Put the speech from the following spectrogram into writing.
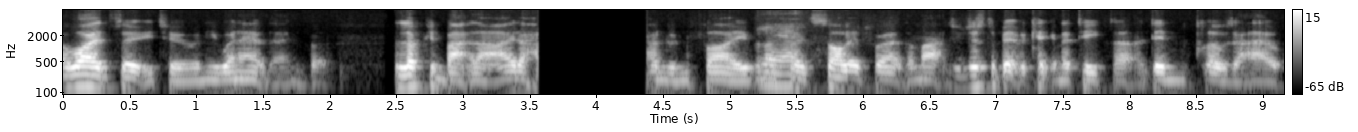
I wired 32, and he went out then. But looking back at that, I had a 105, and yeah. I played solid throughout the match. It was just a bit of a kick in the teeth that I didn't close it out.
